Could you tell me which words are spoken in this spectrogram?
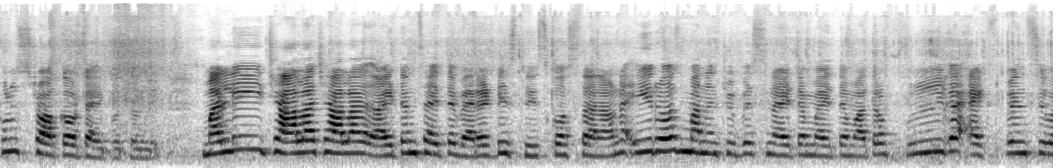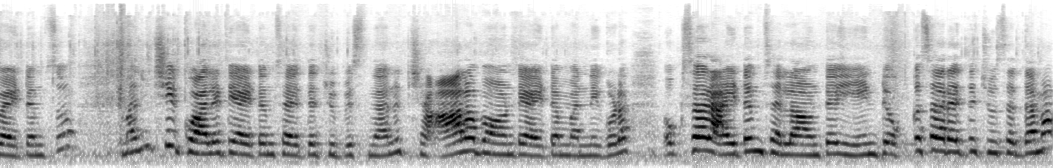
ఫుల్ స్టాక్ అవుట్ అయిపోతుంది. మళ్ళీ చాలా చాలా ఐటమ్స్ అయితే వెరైటీస్ తీసుకొస్తాను. ఈరోజు మనం చూపిస్తున్న ఐటమ్ అయితే మాత్రం ఫుల్గా ఎక్స్పెన్సివ్ ఐటమ్స్ మంచి క్వాలిటీ ఐటమ్స్ అయితే చూపిస్తున్నాను. చాలా బాగుంటాయి ఐటమ్ అన్నీ కూడా. ఒకసారి ఐటమ్స్ ఎలా ఉంటాయి ఏంటి ఒక్కసారి అయితే చూసేద్దామా?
